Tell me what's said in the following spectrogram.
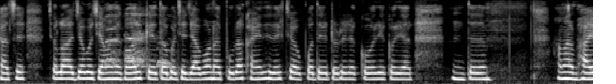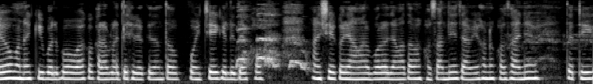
খাচ্ছে? চলো আর্য বলছে, আমাদের ঘরকে। তো বলছে, যাব না, পুরা খাইয়ে দিয়ে দেখছে উপর থেকে টোটোটা করে করে আর তো আমার ভাইও মানে কি বলব ওকে খারাপ লাগতেছিল কিন্তু তো পৌঁছেই গেলে দেখো। সে করে, আমার বড় জামা তো আমার খসান দিয়েছে, আমি এখনও খসাইনি। তো ঠিক আছে।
